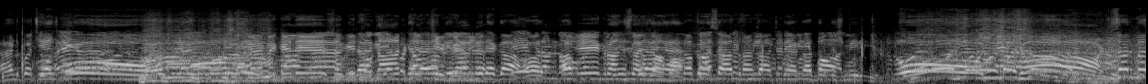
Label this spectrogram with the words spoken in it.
हैंड को चेंज अच्छी मिलेगा और अब एक रन का इजाफा सात रन आ चुके हैं कश्मीरी सर मैं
